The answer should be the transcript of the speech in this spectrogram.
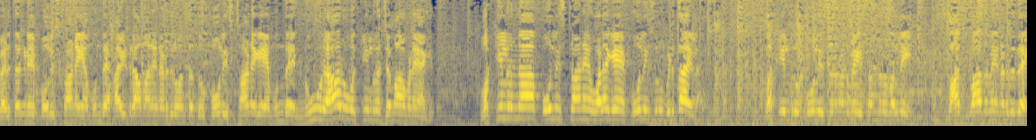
ಬೆಳ್ತಂಗಡಿ ಪೊಲೀಸ್ ಠಾಣೆಯ ಮುಂದೆ ಹೈ ಡ್ರಾಮಾನೆ ನಡೆದಿರುವಂತದ್ದು. ಪೊಲೀಸ್ ಠಾಣೆಗೆ ಮುಂದೆ ನೂರಾರು ವಕೀಲರ ಜಮಾವಣೆ ಆಗಿದೆ ವಕೀಲರನ್ನ ಪೊಲೀಸ್ ಠಾಣೆ ಒಳಗೆ ಪೊಲೀಸರು ಬಿಡ್ತಾ ಇಲ್ಲ. ವಕೀಲರು ಪೊಲೀಸರ ನಡುವೆ ಈ ಸಂದರ್ಭದಲ್ಲಿ ವಾಗ್ವಾದವೇ ನಡೆದಿದೆ.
